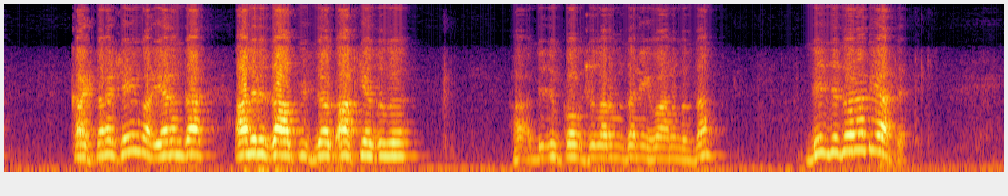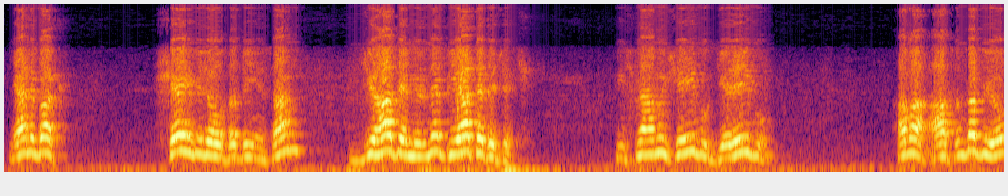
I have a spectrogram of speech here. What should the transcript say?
Kaç tane şeyim var. Yanımda Ali Rıza 64 ak yazılı. Ha, bizim komşularımızdan, ihvanımızdan. Biz de ona biat ettik. Yani bak şeyh bile olsa bir insan cihad emrine biat edecek. İslam'ın şeyi bu, gereği bu. Ama aslında diyor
